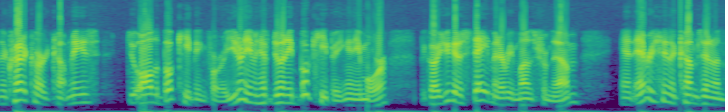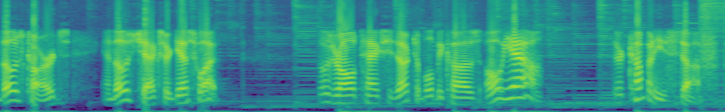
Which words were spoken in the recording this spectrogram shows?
and the credit card companies do all the bookkeeping for you. You don't even have to do any bookkeeping anymore because you get a statement every month from them, and everything that comes in on those cards and those checks are guess what? Those are all tax deductible because oh yeah, they're company stuff,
